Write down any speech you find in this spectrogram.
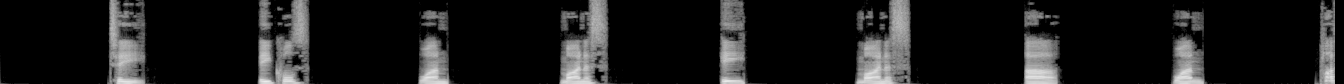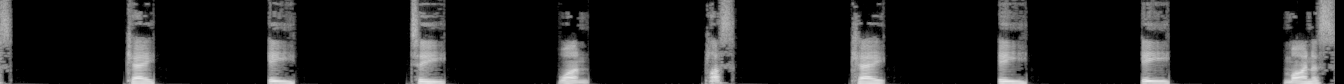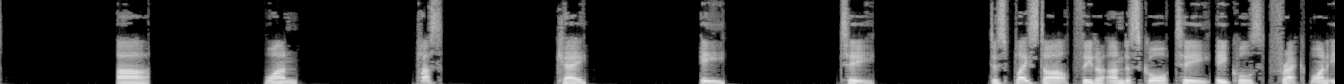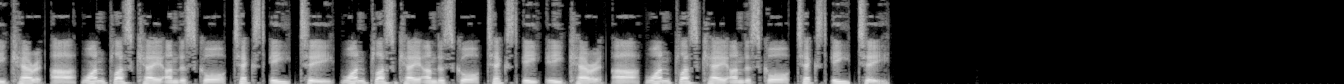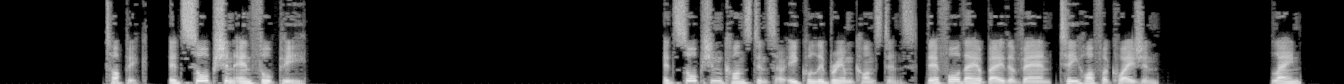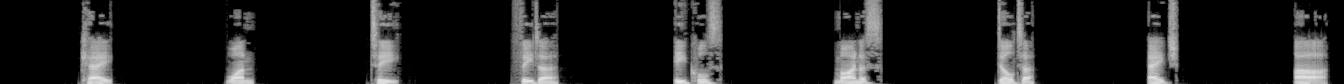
t equals one minus e minus r one plus k e T one plus K E E minus R one plus K E T Display style theta underscore t equals frac one e caret r one plus k underscore text e t one plus k underscore text e e caret r one plus k underscore text e t. Topic: Adsorption enthalpy. Adsorption constants are equilibrium constants, therefore they obey the Van 't Hoff equation lane k 1 t theta equals minus delta h r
